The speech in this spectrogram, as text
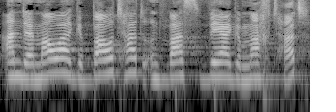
an der Mauer gebaut hat und was wer gemacht hat.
